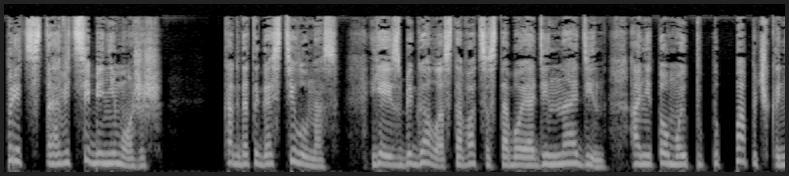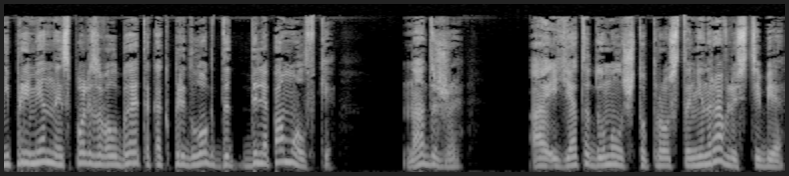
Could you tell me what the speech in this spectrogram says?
представить себе не можешь. Когда ты гостил у нас, я избегала оставаться с тобой один на один, а не то мой п -п папочка непременно использовал бы это как предлог для помолвки. Надо же. А я-то думал, что просто не нравлюсь тебе.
